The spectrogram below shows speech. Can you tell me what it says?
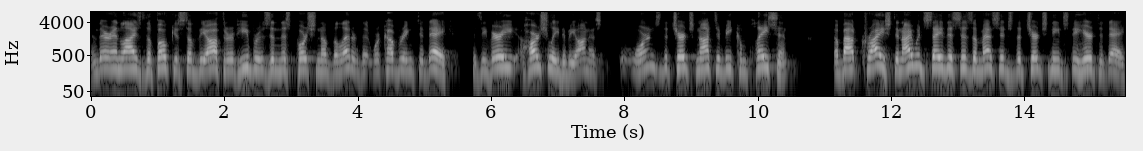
And therein lies the focus of the author of Hebrews in this portion of the letter that we're covering today. As he very harshly, to be honest, warns the church not to be complacent about Christ. And I would say this is a message the church needs to hear today,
